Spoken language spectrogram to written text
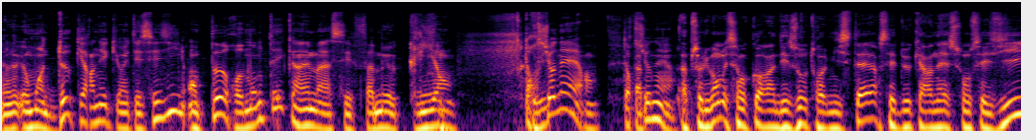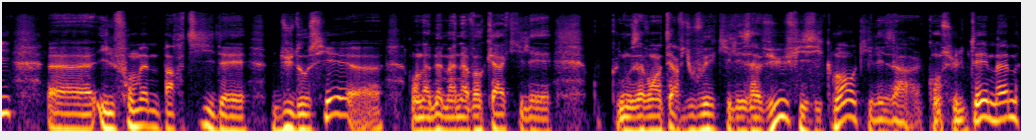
Il y a au moins deux carnets qui ont été saisis. On peut remonter quand même à ces fameux clients. Tortionnaires, tortionnaires. Absolument, mais c'est encore un des autres mystères. Ces deux carnets sont saisis. Euh, ils font même partie des, du dossier. Euh, on a même un avocat qui les, que nous avons interviewé, qui les a vus physiquement, qui les a consultés même.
